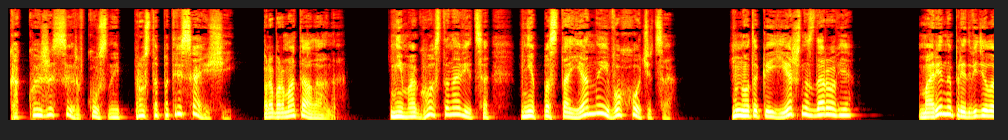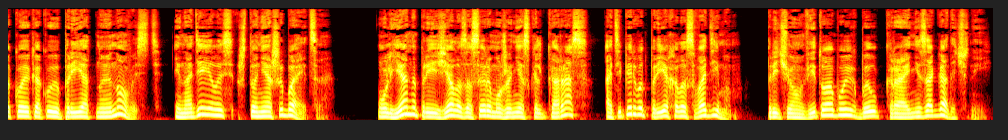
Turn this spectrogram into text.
«Какой же сыр вкусный, просто потрясающий!» — пробормотала она. «Не могу остановиться. Мне постоянно его хочется». «Ну так и ешь на здоровье». Марина предвидела кое-какую приятную новость и надеялась, что не ошибается. Ульяна приезжала за сыром уже несколько раз, а теперь вот приехала с Вадимом. Причем вид у обоих был крайне загадочный.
